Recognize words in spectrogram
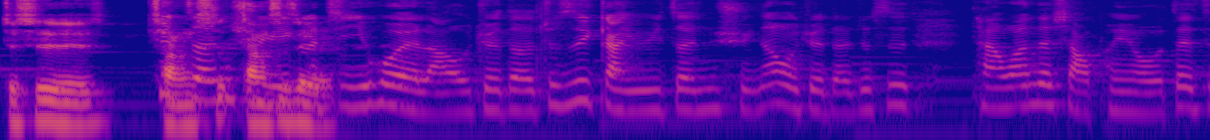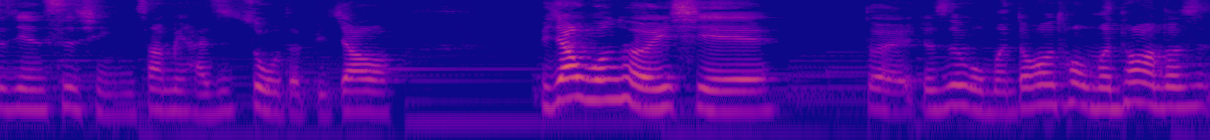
就是尝试尝试这个机会啦。我觉得就是敢于争取。那我觉得就是台湾的小朋友在这件事情上面还是做的比较比较温和一些。对，就是我们都会通，我们通常都是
